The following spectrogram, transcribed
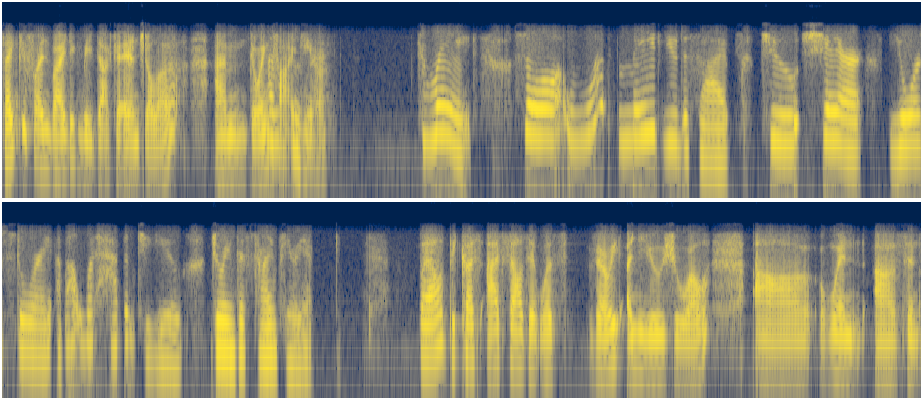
thank you for inviting me, Dr. Angela. I'm doing I'm fine here. Great. So, what made you decide to share your story about what happened to you during this time period? Well, because I felt it was very unusual uh when uh since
